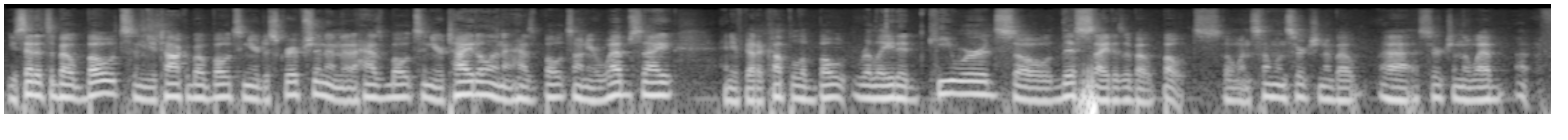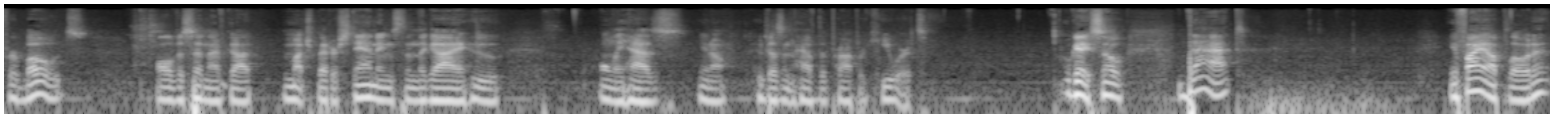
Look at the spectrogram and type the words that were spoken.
you said it's about boats and you talk about boats in your description and it has boats in your title and it has boats on your website and you've got a couple of boat related keywords so this site is about boats so when someone's searching about uh, searching the web uh, for boats all of a sudden i've got much better standings than the guy who only has you know who doesn't have the proper keywords okay so that if i upload it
